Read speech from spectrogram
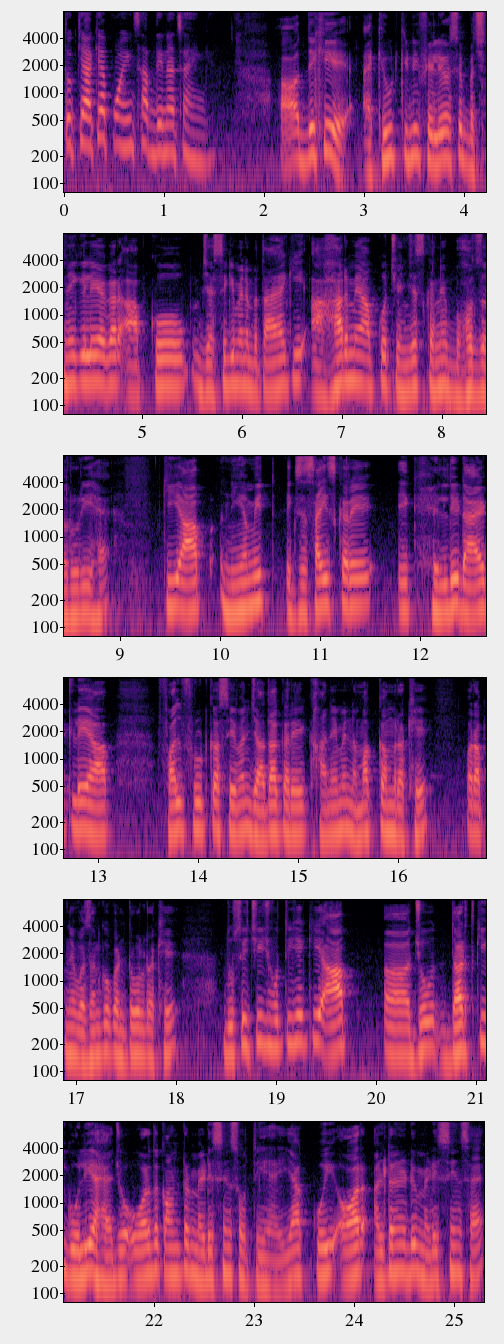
तो क्या क्या पॉइंट्स आप देना चाहेंगे? देखिए एक्यूट किडनी फेलियर से बचने के लिए अगर आपको जैसे कि मैंने बताया कि आहार में आपको चेंजेस करने बहुत ज़रूरी है कि आप नियमित एक्सरसाइज करें एक हेल्दी डाइट ले आप, फल फ्रूट का सेवन ज़्यादा करें, खाने में नमक कम रखें और अपने वज़न को कंट्रोल रखें। दूसरी चीज़ होती है कि आप जो दर्द की गोलियाँ है, जो ओवर द काउंटर मेडिसिन होती है या कोई और अल्टरनेटिव मेडिसिन है,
